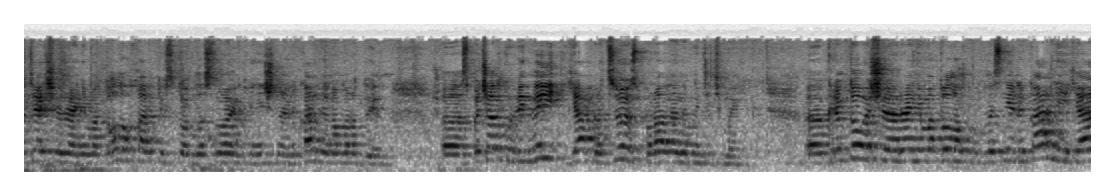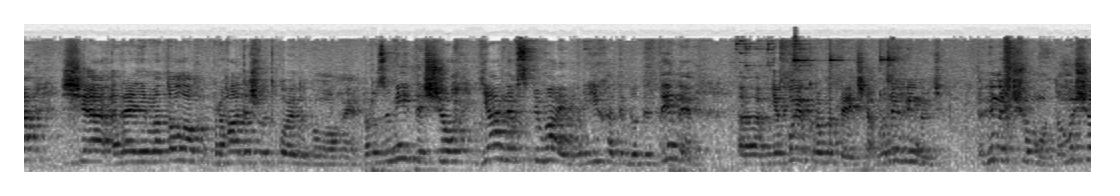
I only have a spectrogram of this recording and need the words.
дитячий реаніматолог Харківської обласної клінічної лікарні номер 1 З початку війни я працюю з пораненими дітьми. Е, Крім того, що я реаніматолог в обласній лікарні, я ще реаніматолог бригади швидкої допомоги. Розумієте, що я не вспіваю приїхати до дитини, е, в якої кровотеча. Вони гинуть. Гинуть чому? Тому що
